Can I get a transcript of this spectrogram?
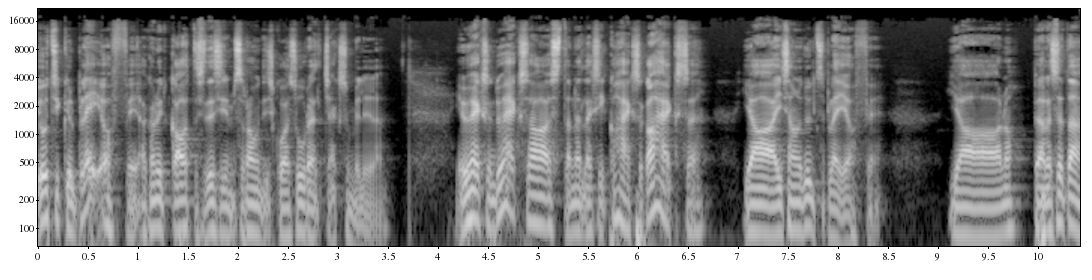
jõudsid küll play-off'i, aga nüüd kaotasid esimeses raundis kohe suurelt Jacksonville'ile. ja üheksakümmend üheksa aasta nad läksid kaheksa-kaheksa ja ei saanud üldse play-off'i. ja noh, peale seda,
